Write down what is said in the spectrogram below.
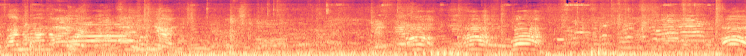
Paano anak ko? Walang sino yan. Oh, ah, wah. Ah,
